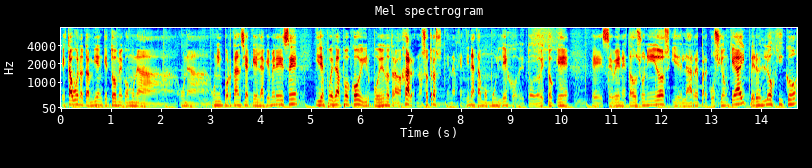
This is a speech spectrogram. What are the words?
está bueno también que tome como una, una, una importancia que es la que merece y después de a poco ir pudiendo trabajar. Nosotros en Argentina estamos muy lejos de todo esto que eh, se ve en Estados Unidos y de la repercusión que hay, pero es lógico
